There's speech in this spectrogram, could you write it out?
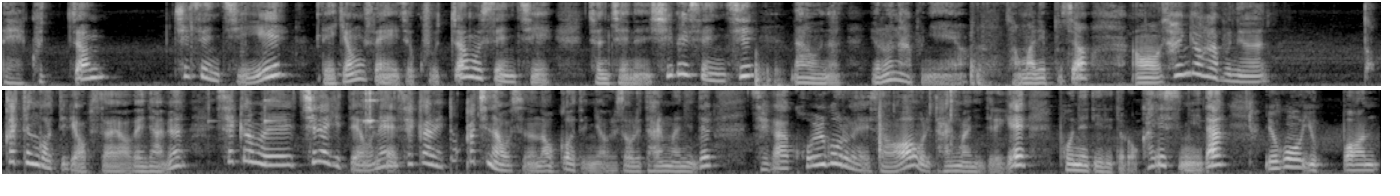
네, 9.7cm, 내경 사이즈 9.5cm, 전체는 11cm 나오는 이런 화분이에요. 정말 예쁘죠? 어, 성경 화분은 똑같은 것들이 없어요. 왜냐하면 색감을 칠하기 때문에 색감이 똑같이 나올 수는 없거든요. 그래서 우리 다육마님들 제가 골고루 해서 우리 다육마님들에게 보내드리도록 하겠습니다. 요거 6번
